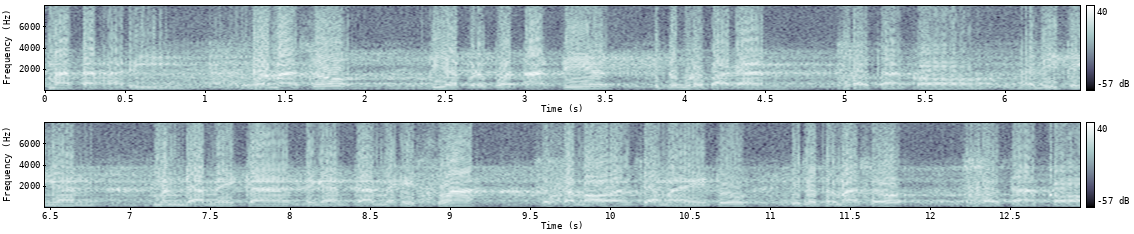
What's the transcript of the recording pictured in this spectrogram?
matahari. Termasuk dia berbuat adil itu merupakan sodako jadi dengan mendamaikan dengan damai islah sesama orang jamaah itu itu termasuk sodako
